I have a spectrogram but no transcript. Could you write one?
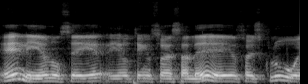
Ele, eu não sei, eu tenho só essa lei, eu só excluo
